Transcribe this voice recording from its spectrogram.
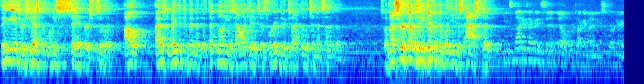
think the answer is yes, but let me say it very specifically. I'll absolutely make the commitment. If that money is allocated to us, we're going to do exactly what's in that Senate bill. So I'm not sure if that was any different than what you just asked, but It's not exactly a Senate bill, we're talking about an extraordinary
